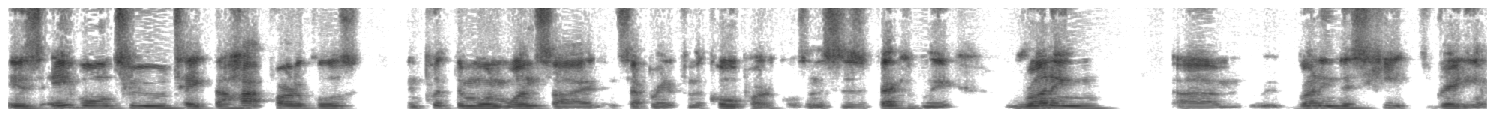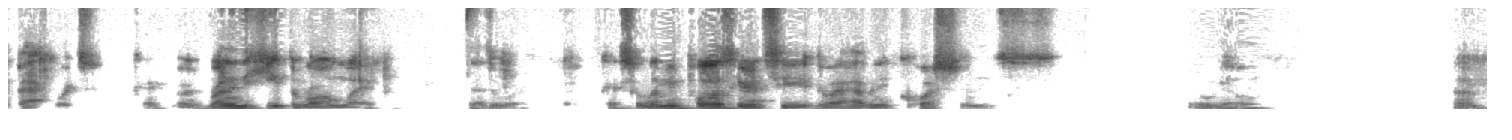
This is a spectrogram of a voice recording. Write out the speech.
is able to take the hot particles and put them on one side and separate it from the cold particles. And this is effectively running um, running this heat gradient backwards, okay? Or running the heat the wrong way, as it were. Okay, so let me pause here and see, do I have any questions? There we go. Um,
